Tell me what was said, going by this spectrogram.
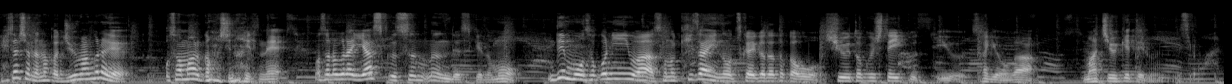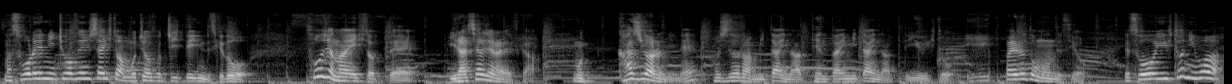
下手したらなんか10万ぐらいで収まるかもしれないですね、まあ、そのぐらい安く済むんですけどもでもそこにはその機材の使い方とかを習得していくっていう作業が待ち受けてるんですよ。まあそれに挑戦したい人はもちろんそっち行っていいんですけどそうじゃない人っていらっしゃるじゃないですか。もうカジュアルにね星空見たいな天体見たいなっていう人いっぱいいると思うんですよ。でそういう人には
